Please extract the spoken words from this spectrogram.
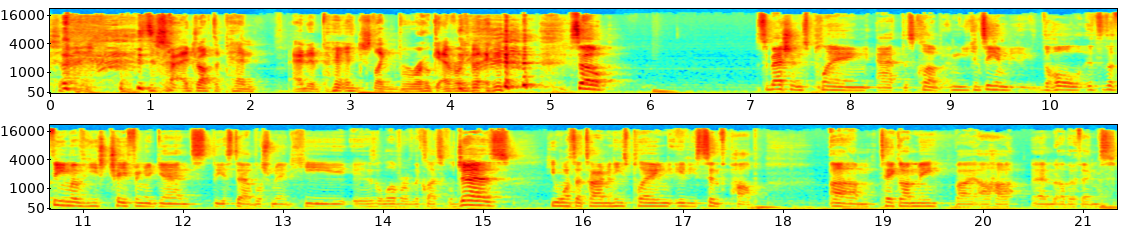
Sorry, I dropped a pen and it, it just like broke everything. So Sebastian's playing at this club, and you can see him. The whole it's the theme of he's chafing against the establishment. He is a lover of the classical jazz. He wants that time, and he's playing 80s synth pop. Um, Take on Me by a-ha and other things.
